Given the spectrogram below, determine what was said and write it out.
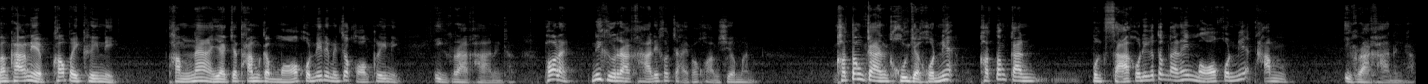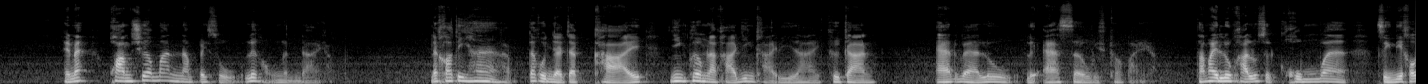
บางครั้งเนี่ยเข้าไปคลินิกทำหน้าอยากจะทำกับหมอคนนี้ที่เป็นเจ้าของคลินิกอีกราคาหนึ่งครับ เพราะอะไรนี่คือราคาที่เขาจ่ายเพราะความเชื่อมั่นเขาต้องการคุยกับคนเนี้ยเขาต้องการปรึกษาคนนี้ก็ต้องการให้หมอคนเนี้ยทำอีกราคาหนึ่งครับ เห็นไหมความเชื่อมั่นนำไปสู่เรื่องของเงินได้ครับ และข้อที่ 5 ครับ ถ้าคุณอยากจะขายยิ่งเพิ่มราคายิ่งขายดีได้ คือการ add value หรือ add service เข้าไปครับทำให้ลูกค้ารู้สึกคุ้มว่าสิ่งที่เขา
